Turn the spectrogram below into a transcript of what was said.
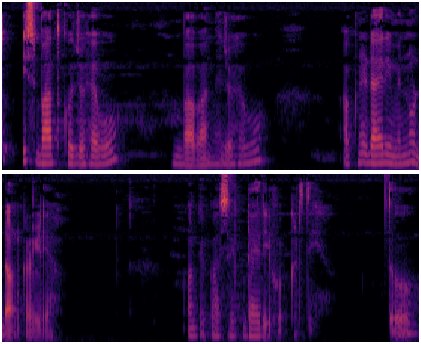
तो इस बात को जो है वो बाबा ने जो है वो अपने डायरी में नोट डाउन कर लिया। उनके पास एक डायरी हुआ करती है। तो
